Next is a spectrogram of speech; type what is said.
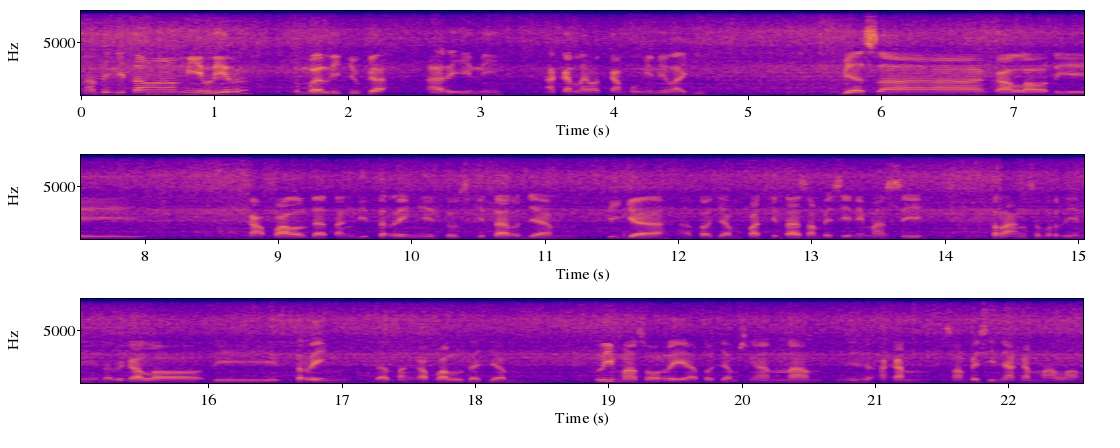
Nanti kita milir kembali juga hari ini akan lewat kampung ini lagi. Biasa kalau di kapal datang di Tering itu sekitar jam 3 atau jam 4 kita sampai sini masih terang seperti ini tapi kalau di Tering datang kapal udah jam 5 sore atau jam setengah 6 ini akan sampai sini akan malam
